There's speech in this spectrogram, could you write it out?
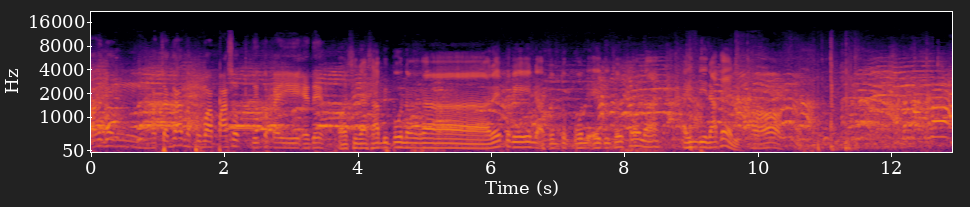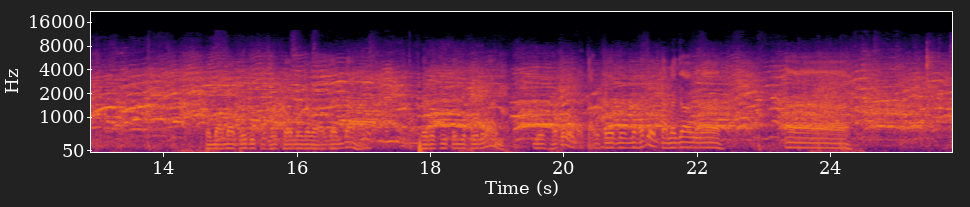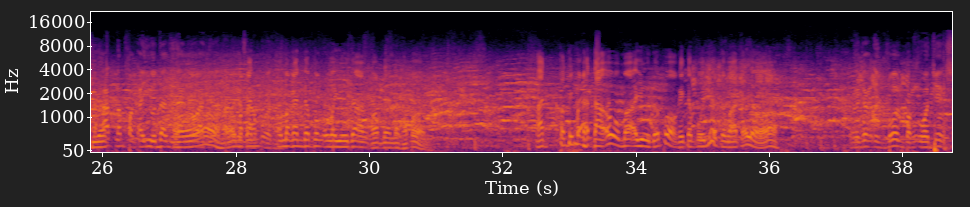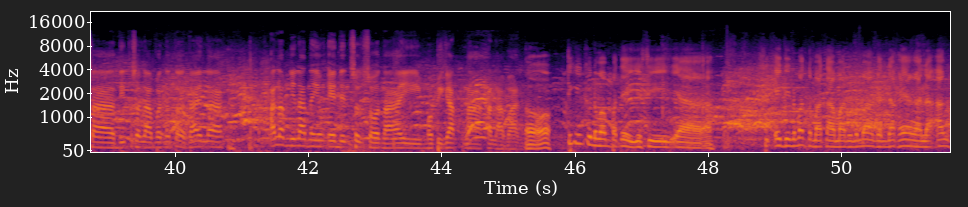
Talagang matyaga na pumapasok dito kay Eden. O, sinasabi po ng ah, referee na suntok po ni Eddie Sonsona ay hindi nakin. Oo. Pamama po dito sa Sonsona na mga ganda. Ha? Pero kita niyo po naman, yung hapon at ang corner ng hapon talagang ah, sino- Lahat ng pag-ayuda ginagawa nila oh, talaga sa maganda, hapon. ha? oh, maganda pong umayuda ang corner ng hapon. At pati mga tao, maayuda po. Kita po niyo, tumatayo. oh. Talagang involved ang audience sa dito sa laban na to dahil ah, alam nila na yung Eden Sonsona ay mabigat na kalaban. Oo. Tingin ko naman pati, yung si, ah, si Eddie naman, tumatama rin naman. Ganda. Kaya nga na, ang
